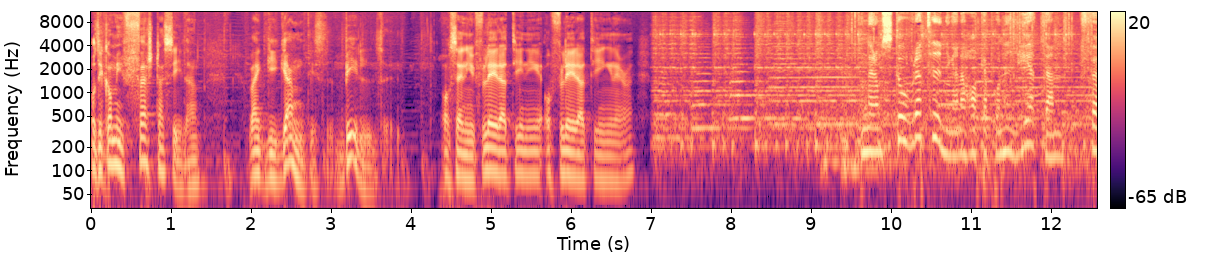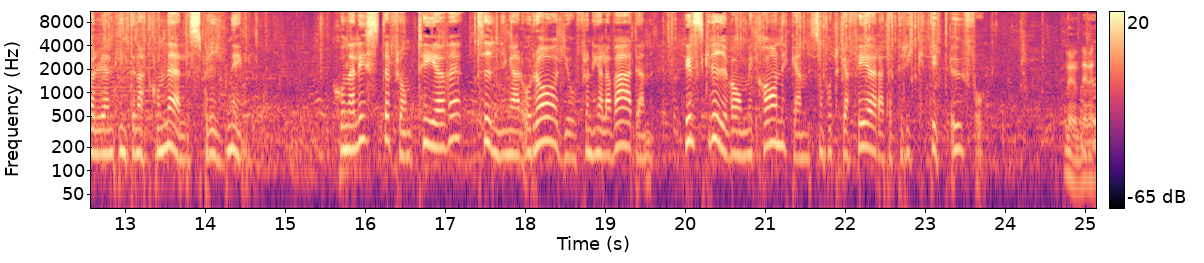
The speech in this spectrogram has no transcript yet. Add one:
Och det kom i första sidan. Det var en gigantisk bild. Och sen i flera tidningar och flera tidningar. Och när de stora tidningarna hakar på nyheten följer en internationell spridning. Journalister från tv, tidningar och radio från hela världen vill skriva om mekanikern som fotograferat ett riktigt ufo. Nu, den är-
